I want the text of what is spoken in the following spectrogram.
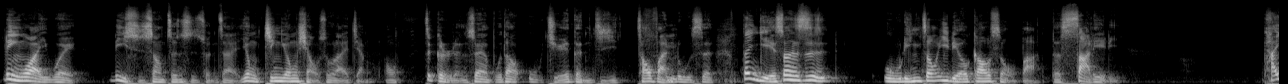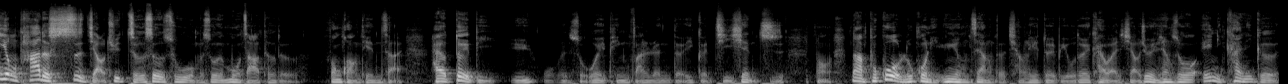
另外一位。历史上真实存在，用金庸小说来讲，哦，这个人虽然不到五绝等级超凡入圣，但也算是武林中一流高手吧的萨列里。他用他的视角去折射出我们说的莫扎特的疯狂天才，还有对比于我们所谓平凡人的一个极限值哦。那不过，如果你运用这样的强烈对比，我都会开玩笑，就很像说，哎，你看一个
